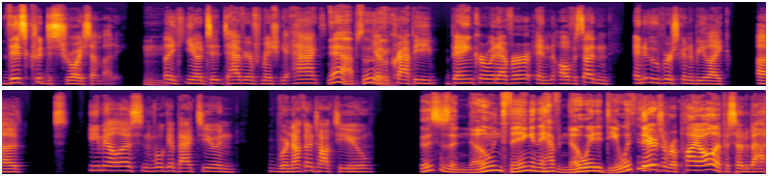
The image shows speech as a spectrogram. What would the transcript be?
this could destroy somebody. Mhm. Like, you know, to, to have your information get hacked. yeah, absolutely. You have a crappy bank or whatever, and all of a sudden, and Uber's gonna be like, uh email us and we'll get back to you and we're not gonna talk to you. This is a known thing, and they have no way to deal with it. There's a reply all episode about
